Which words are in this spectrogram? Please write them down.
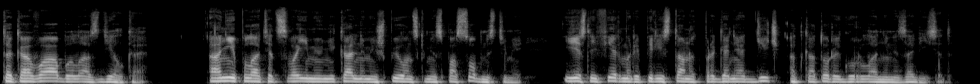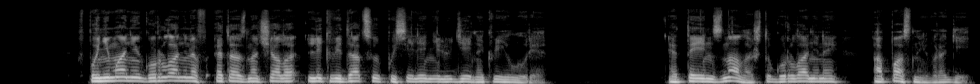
Такова была сделка. Они платят своими уникальными шпионскими способностями, если фермеры перестанут прогонять дичь, от которой гурланины зависят. В понимании гурланинов это означало ликвидацию поселений людей на Квейлуре. Этейн знала, что гурланины – опасные враги.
